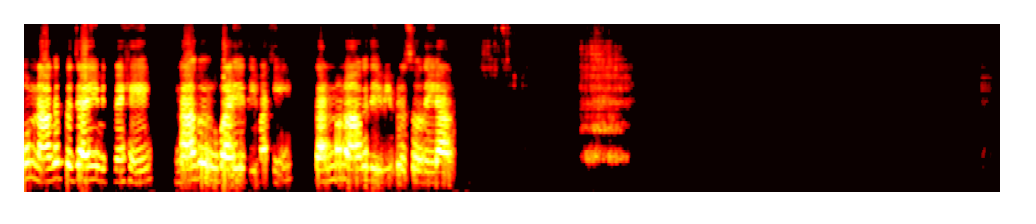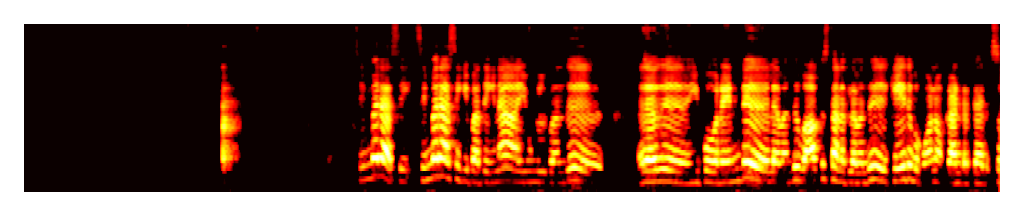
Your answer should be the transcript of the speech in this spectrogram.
ஓம் நாகத்வஜாய வித்மஹே. நாகரூபாய தீமகி தன்மோ நாகதேவி பிரசோதயா. சிம்மராசி சிம்மராசிக்கு பாத்தீங்கன்னா இவங்களுக்கு வந்து அதாவது இப்போ ரெண்டுல வந்து வாக்குஸ்தானத்துல வந்து கேது பகவான் உட்காந்துருக்காரு சோ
